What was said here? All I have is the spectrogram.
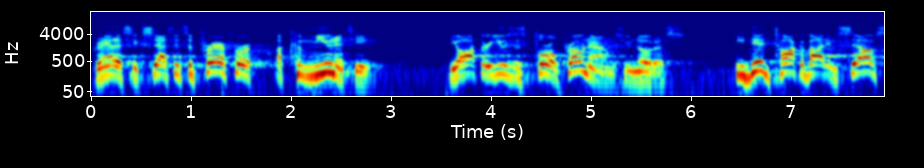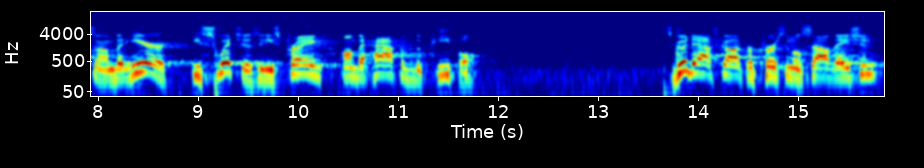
Grant us success. It's a prayer for a community. The author uses plural pronouns, you notice. He did talk about himself some, but here he switches and he's praying on behalf of the people. It's good to ask God for personal salvation.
